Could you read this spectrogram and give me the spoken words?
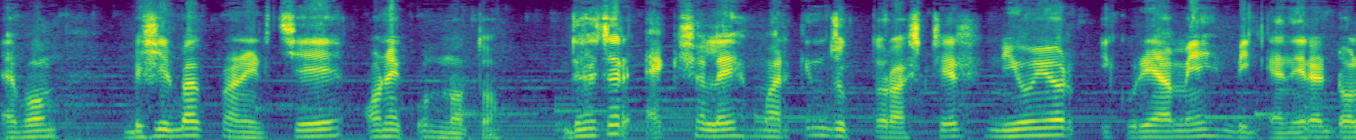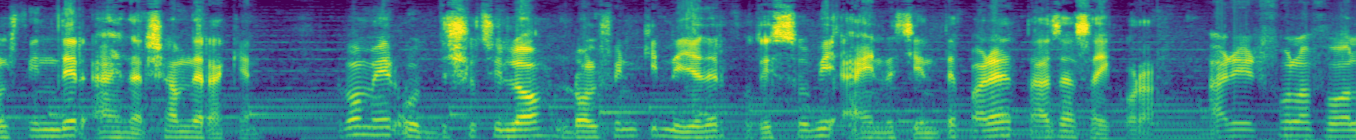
এবং বেশিরভাগ প্রাণীর চেয়ে অনেক উন্নত। দু হাজার এক সালে মার্কিন যুক্তরাষ্ট্রের নিউ ইয়র্ক ইকুরিয়ামে বিজ্ঞানীরা ডলফিনদের আয়নার সামনে রাখেন এবং এর উদ্দেশ্য ছিল ডলফিন কি নিজেদের প্রতিচ্ছবি আয়না চিনতে পারে তা যাচাই করা। আর এর ফলাফল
